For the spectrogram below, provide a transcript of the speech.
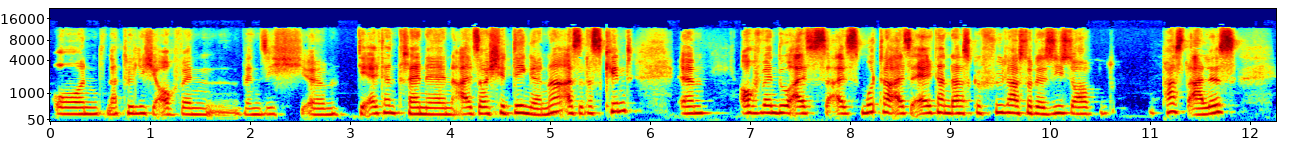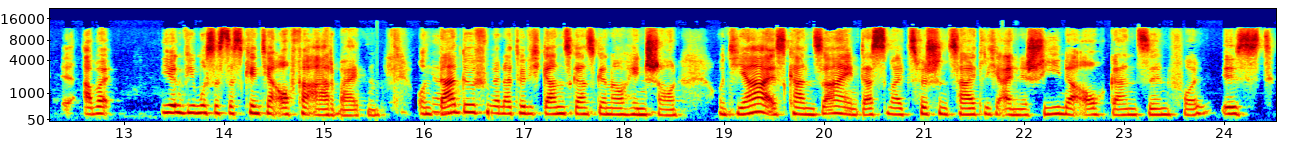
Und natürlich auch, wenn, wenn sich ähm, die Eltern trennen, all solche Dinge. Ne? Also das Kind, ähm, auch wenn du als, als Mutter, als Eltern das Gefühl hast oder siehst, oh, passt alles, äh, aber irgendwie muss es das Kind ja auch verarbeiten. Und ja. da dürfen wir natürlich ganz, ganz genau hinschauen. Und ja, es kann sein, dass mal zwischenzeitlich eine Schiene auch ganz sinnvoll ist.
